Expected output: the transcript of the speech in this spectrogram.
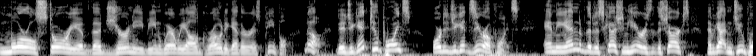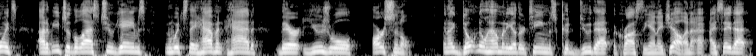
moral story of the journey being where we all grow together as people. No. Did you get two points or did you get zero points? And the end of the discussion here is that the Sharks have gotten two points out of each of the last two games in which they haven't had their usual arsenal. And I don't know how many other teams could do that across the NHL. And I, I say that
